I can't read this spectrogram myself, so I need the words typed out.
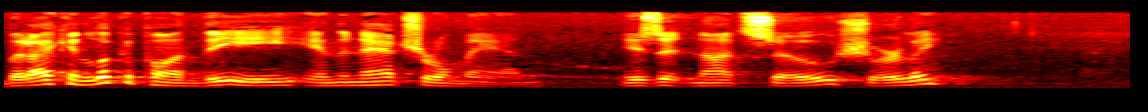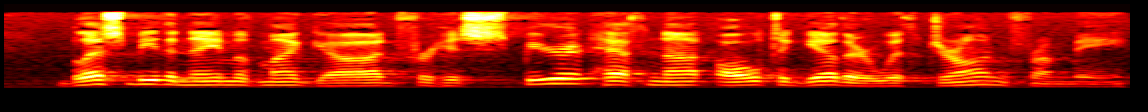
But I can look upon thee in the natural man. Is it not so, surely? Blessed be the name of my God, for his Spirit hath not altogether withdrawn from me.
